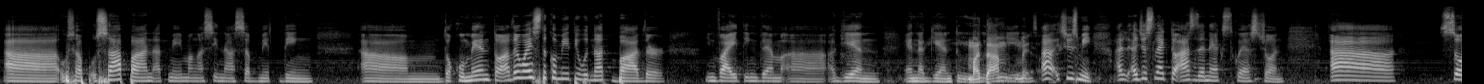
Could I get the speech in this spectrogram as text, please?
ah, usap-usapan at may mga sinasubmit ding um, dokumento. Otherwise, the committee would not bother inviting them uh, again and again to, to Madam, hearings. may- Ah, excuse me. I, I just like to ask the next question. Ah, so,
